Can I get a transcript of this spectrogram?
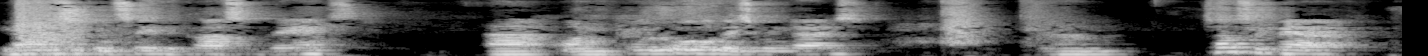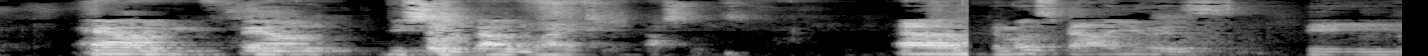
Behind us you can see the glass advance uh, on all, all of these windows. Um, tell us about how you found this as value add to your customers. Uh, the most value is the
